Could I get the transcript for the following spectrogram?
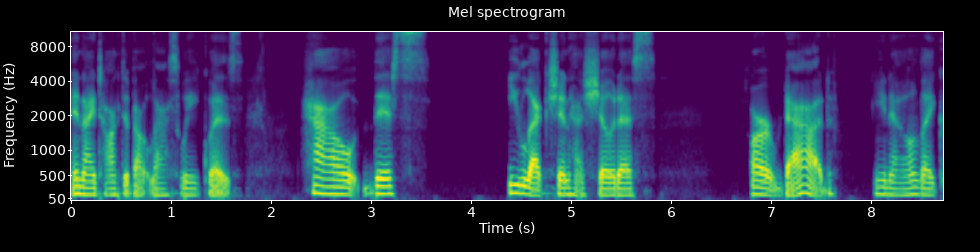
and I talked about last week was how this election has showed us our dad, you know, like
